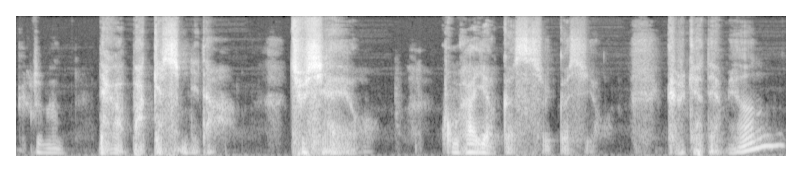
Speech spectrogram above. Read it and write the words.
그러면 내가 받겠습니다. 주세요. 구하여 것을 것이요. 그렇게 되면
